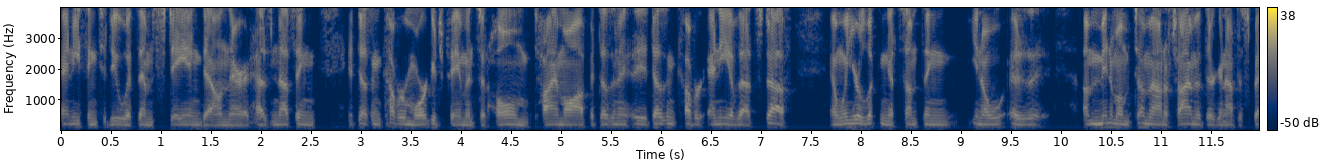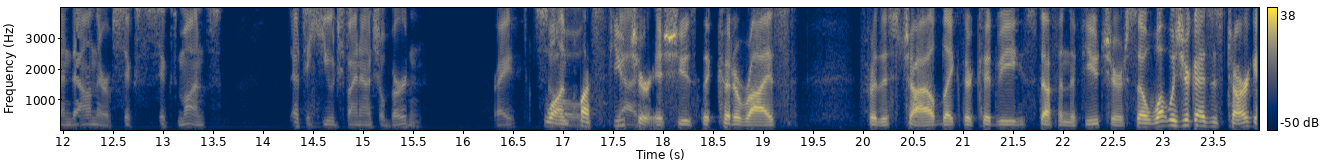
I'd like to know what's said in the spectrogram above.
anything to do with them staying down there. It has nothing. It doesn't cover mortgage payments at home, time off. It doesn't. It doesn't cover any of that stuff. And when you're looking at something, you know, as a, a minimum amount of time that they're going to have to spend down there of six six months, that's a huge financial burden, right? So, well, and plus future yeah, issues that could arise for this child like there could be stuff in the future. So what was your guys' target?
